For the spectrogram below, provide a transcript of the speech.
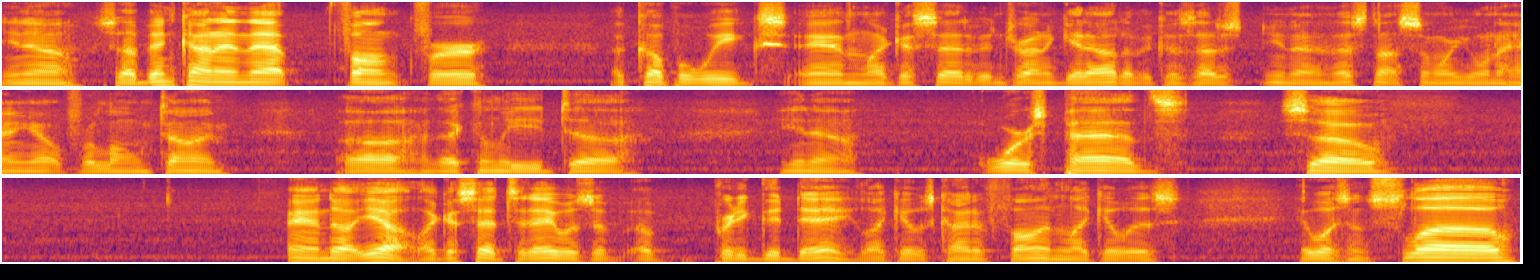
you know. So I've been kind of in that funk for a couple weeks, and like I said, I've been trying to get out of it because I just, you know, that's not somewhere you want to hang out for a long time. Uh, that can lead to, you know, worse paths. So, and uh, yeah, like I said, today was a, a pretty good day. Like it was kind of fun. Like it was it wasn't slow.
